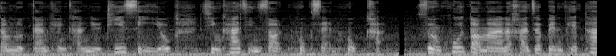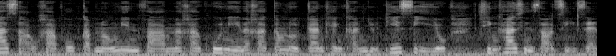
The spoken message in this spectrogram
กำหนดการแข่งขันอยู่ที่ 4 ยก ชิงค่าสินสอด 6 6 0 0 0ค่ะ ส่วนคู่ต่อมานะคะ จะเป็นเพชรท่าเสาค่ะพบกับน้องนินฟาร์มนะคะ คู่นี้นะคะกำหนดการแข่งขันอยู่ที่ 4 ยก ชิงค่าสินสอด4 4 0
